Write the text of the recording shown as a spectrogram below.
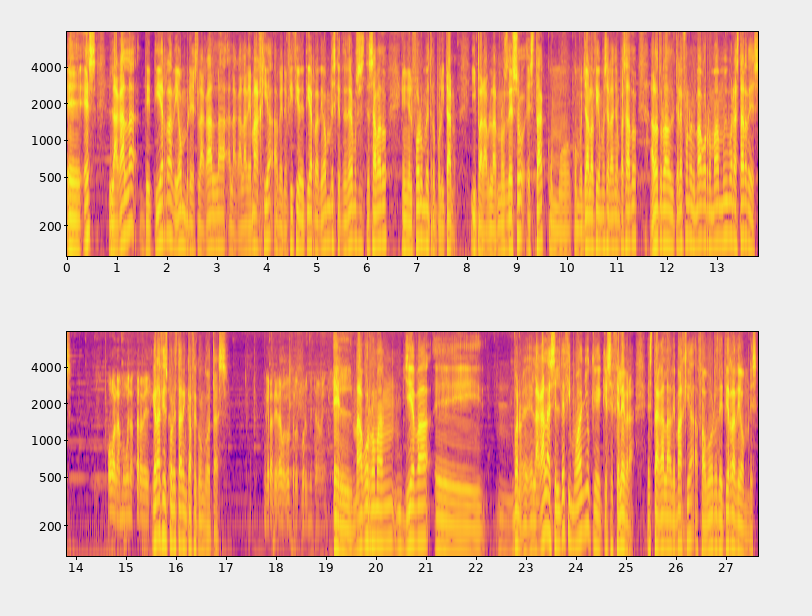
eh, es la gala de Tierra de Hombres, la gala, la gala de magia a beneficio de Tierra de Hombres que tendremos este sábado en el Fórum Metropolitano. Y para hablarnos de eso está, como, como ya lo hacíamos el año pasado, al otro lado del teléfono el mago Román. Muy buenas tardes. Hola, muy buenas tardes. Gracias por estar en Café con Gotas. Gracias a vosotros por invitarme. El mago Román lleva. eh, bueno, eh, la gala es el décimo año que, se celebra esta gala de magia a favor de Tierra de Hombres.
